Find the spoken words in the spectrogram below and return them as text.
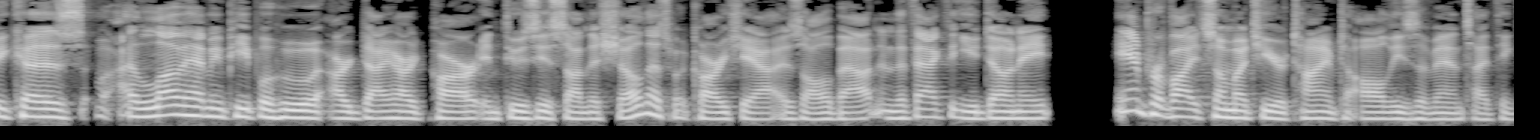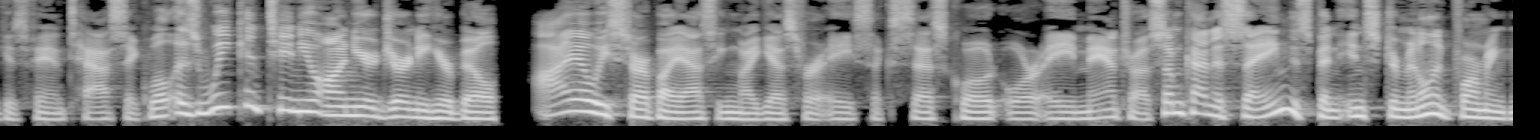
because I love having people who are diehard car enthusiasts on the show. That's what Cars Yeah is all about. And the fact that you donate and provide so much of your time to all these events, I think is fantastic. Well, as we continue on your journey here, Bill, I always start by asking my guests for a success quote or a mantra, some kind of saying that's been instrumental in forming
